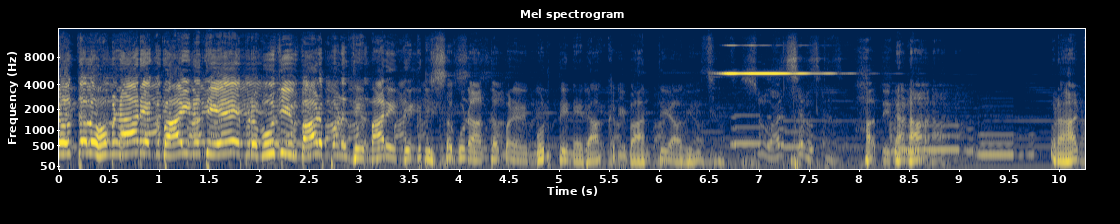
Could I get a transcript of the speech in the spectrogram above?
જોતલ હોમનાર એક ભાઈ નથી. હે પ્રભુજી બાળપણથી મારી દીકરી સગુણા તમને મૂર્તિને રાખડી બાંધતી આવી છે. હા દીનાનાથ પણ આજ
